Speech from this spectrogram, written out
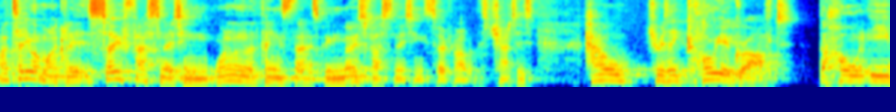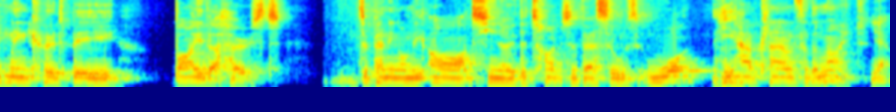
I'll tell you what, Michael, it's so fascinating. One of the things that has been most fascinating so far with this chat is how, shall we say, choreographed the whole evening could be by the host, depending on the art, you know, the types of vessels, what he had planned for the night. Yeah,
